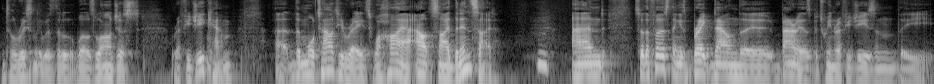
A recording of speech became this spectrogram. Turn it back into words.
until recently was the world's largest refugee camp, uh, the mortality rates were higher outside than inside. Hmm. And so the first thing is break down the barriers between refugees and the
